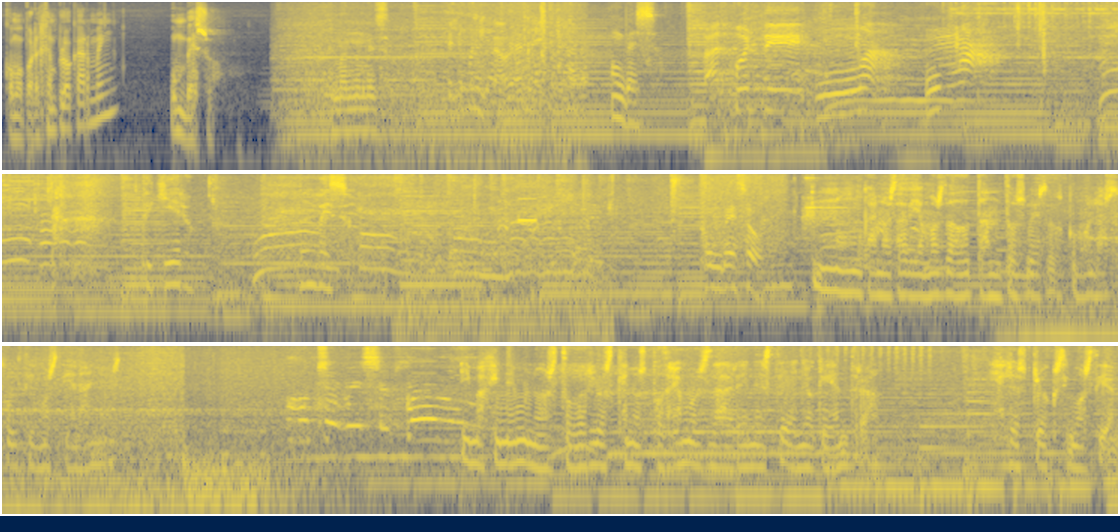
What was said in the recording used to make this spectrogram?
Como por ejemplo, Carmen, un beso. Te mando un beso. Telefónica, ahora Un beso. ¡Más fuerte! Te quiero. Un beso. Un beso. Nunca nos habíamos dado tantos besos como en los últimos 100 años. Imaginémonos todos los que nos podremos dar en este año que entra y en los próximos 100.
